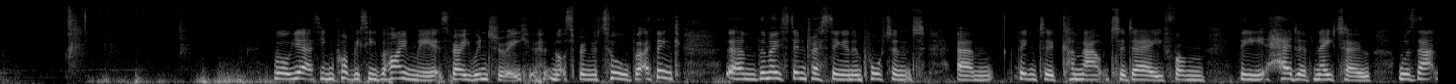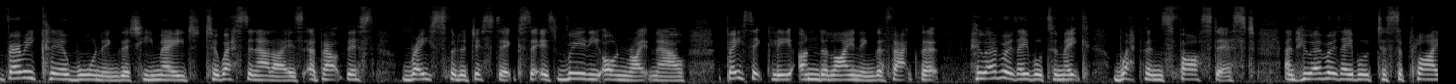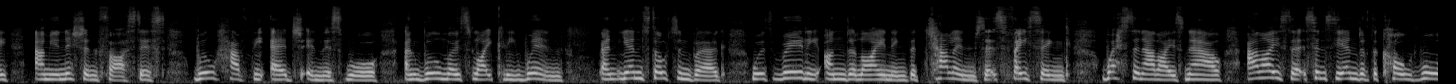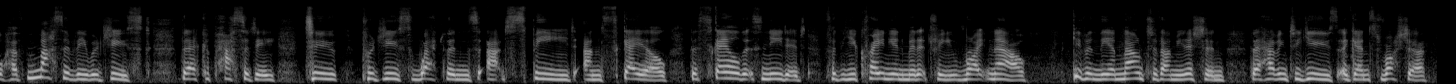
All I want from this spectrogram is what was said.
Well, yes, you can probably see behind me it's very wintry, not spring at all. But I think um, the most interesting and important um, thing to come out today from the head of NATO was that very clear warning that he made to Western allies about this race for logistics that is really on right now, basically underlining the fact that whoever is able to make weapons fastest and whoever is able to supply ammunition fastest will have the edge in this war and will most likely win. And Jens Stoltenberg was really underlining the challenge that's facing Western allies now, allies that since the end of the Cold War have massively reduced their capacity to produce weapons at speed and scale, the scale that's needed for the Ukrainian military right now given the amount of ammunition they're having to use against Russia.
